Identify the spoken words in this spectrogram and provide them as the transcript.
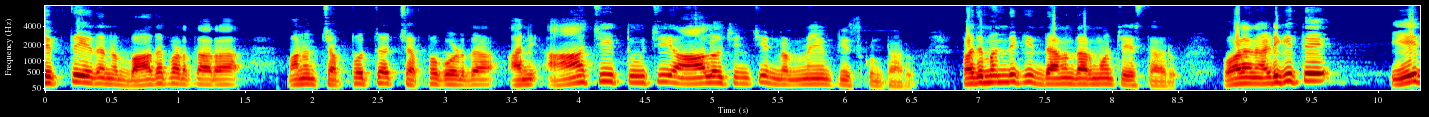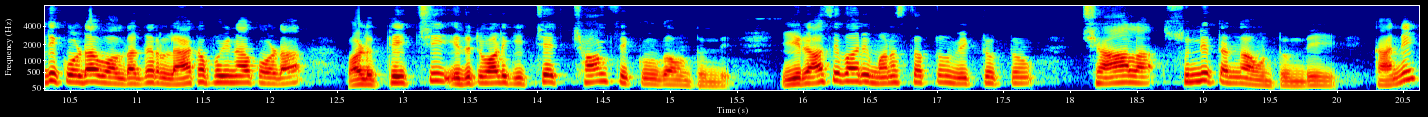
చెప్తే ఏదైనా బాధపడతారా? మనం చెప్పొచ్చా? చెప్పకూడదా? అని ఆచితూచి ఆలోచించి నిర్ణయం తీసుకుంటారు. పది మందికి దాన ధర్మం చేస్తారు. వాళ్ళని అడిగితే ఏది కూడా వాళ్ళ దగ్గర లేకపోయినా కూడా వాళ్ళు తెచ్చి ఎదుటివాడికి ఇచ్చే ఛాన్స్ ఎక్కువగా ఉంటుంది. ఈ రాశి వారి మనస్తత్వం వ్యక్తిత్వం చాలా సున్నితంగా ఉంటుంది. కానీ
